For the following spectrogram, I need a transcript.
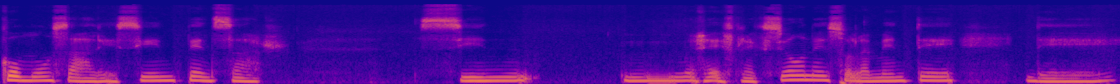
como sale, sin pensar, sin mm, reflexiones, solamente de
